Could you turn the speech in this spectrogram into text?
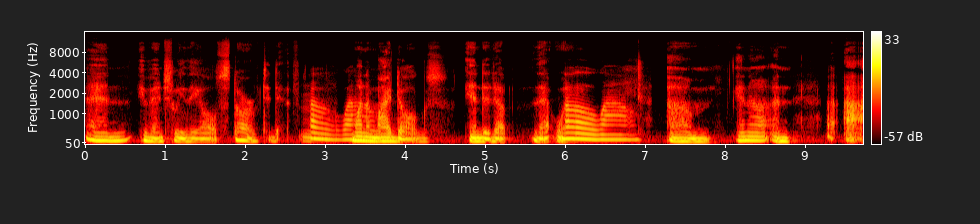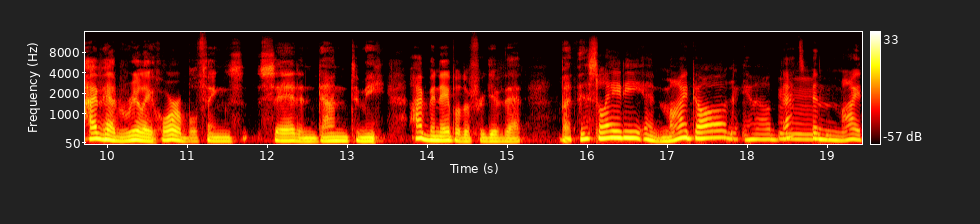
and eventually they all starved to death. Oh wow. One of my dogs ended up that way. Oh wow. Um, you know, and I- I've had really horrible things said and done to me. I've been able to forgive that, but this lady and my dog, you know, that's been my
